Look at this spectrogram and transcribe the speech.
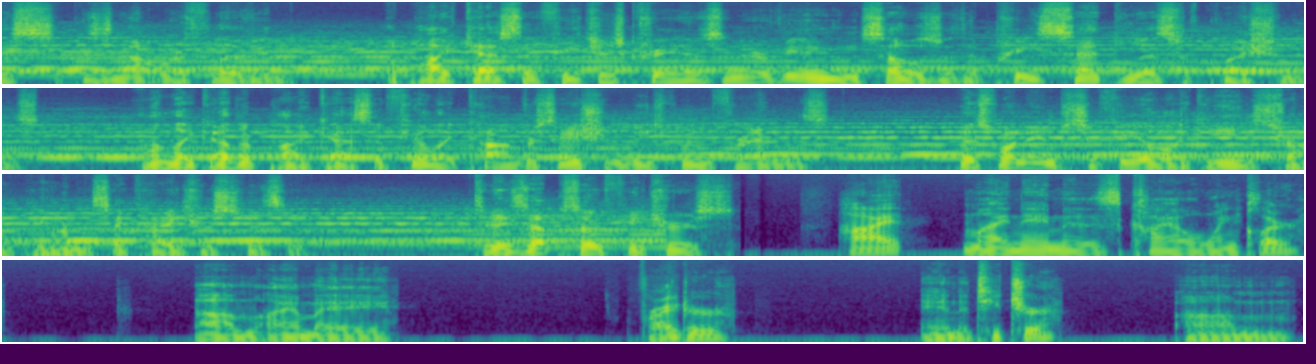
This is Not Worth Living, a podcast that features creatives interviewing themselves with a preset list of questions. Unlike other podcasts that feel like conversation between friends, this one aims to feel like eavesdropping on a psychiatrist's visit. Today's episode features Hi, my name is Kyle Winkler. Um, I am a writer and a teacher. Um,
